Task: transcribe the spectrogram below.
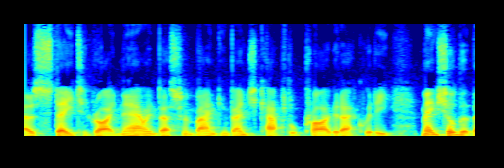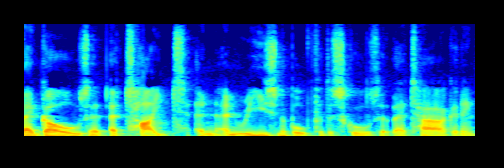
as stated right now, investment banking, venture capital, private equity, make sure that their goals are, are tight and, and reasonable for the schools that they're targeting.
